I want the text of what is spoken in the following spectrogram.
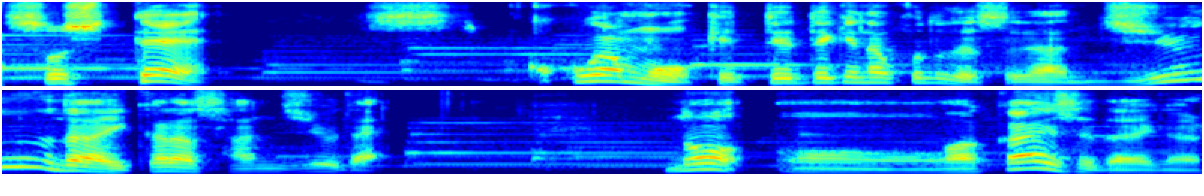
そして、ここがもう決定的なことですが、10代から30代の若い世代が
